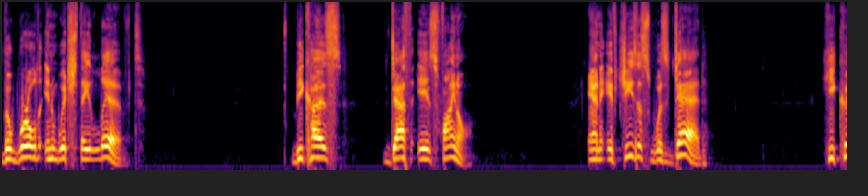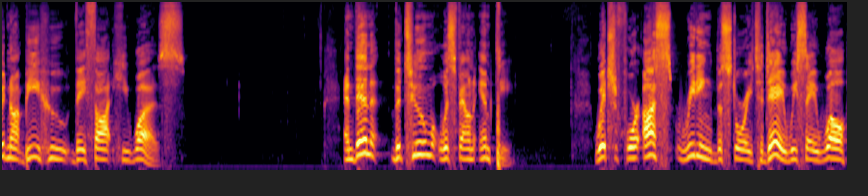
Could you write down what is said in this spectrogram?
the world in which they lived. Because death is final. And if Jesus was dead, he could not be who they thought he was. And then the tomb was found empty. which for us reading the story today, we say, well,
